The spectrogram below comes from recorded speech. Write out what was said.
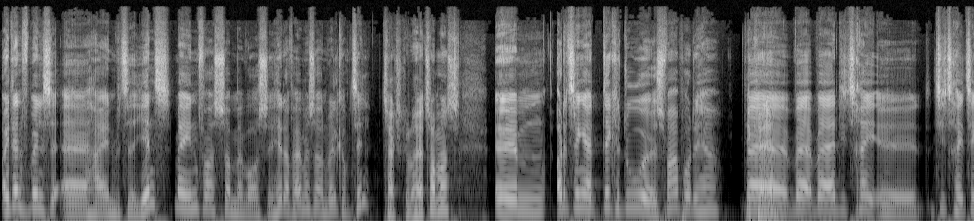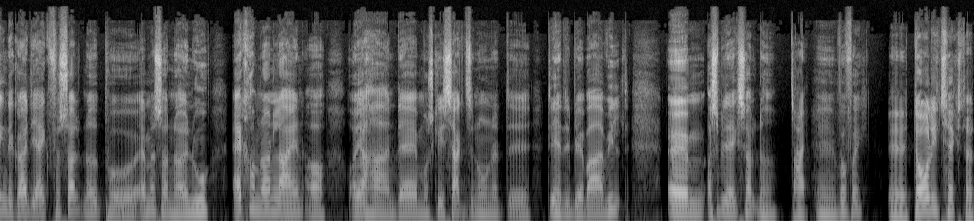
Og i den forbindelse uh, har jeg inviteret Jens med indenfor, som er vores head of Amazon. Velkommen til. Tak skal du have, Thomas. Øhm, og det tænker jeg, det kan du uh, svare på det her. Hvad, kan jeg. Hvad, hvad er de tre, øh, de tre ting, der gør, at jeg ikke får solgt noget på Amazon, når jeg nu er kommet online, og, og jeg har endda måske sagt til nogen, at øh, det her det bliver bare vildt, øhm, og så bliver jeg ikke solgt noget. Nej. Øh, hvorfor ikke? Øh, dårlige tekster,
